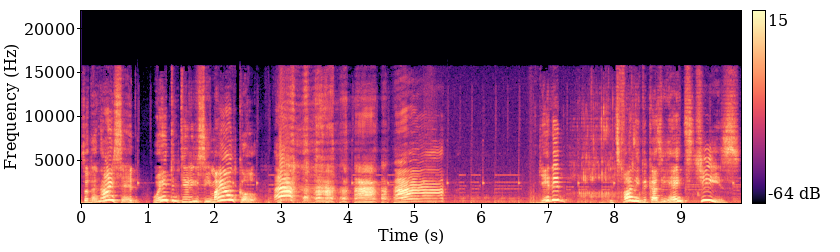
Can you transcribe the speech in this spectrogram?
So then I said, wait until you see my uncle. Get it? It's funny because he hates cheese.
